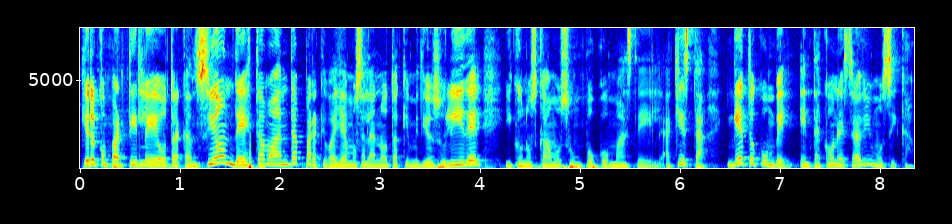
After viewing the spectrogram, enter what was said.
Quiero compartirle otra canción de esta banda para que vayamos a la nota que me dio su líder y conozcamos un poco más de él. Aquí está, Ghetto Cumbe, en Tacones Radio y Música.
